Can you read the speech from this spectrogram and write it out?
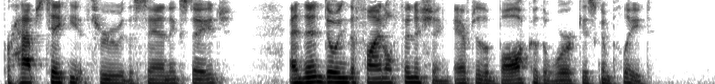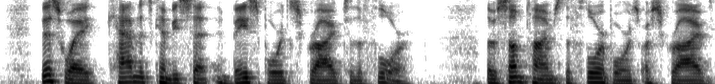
perhaps taking it through the sanding stage, and then doing the final finishing after the bulk of the work is complete. This way, cabinets can be set and baseboards scribed to the floor, though sometimes the floorboards are scribed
